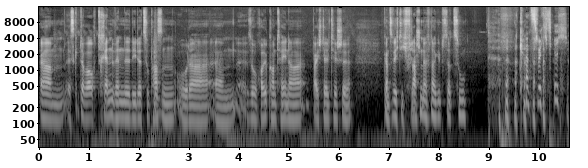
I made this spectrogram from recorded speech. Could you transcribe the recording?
Ähm, es gibt aber auch Trennwände, die dazu passen oder ähm, so Rollcontainer, Beistelltische. Ganz wichtig, Flaschenöffner gibt es dazu. Ganz wichtig.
